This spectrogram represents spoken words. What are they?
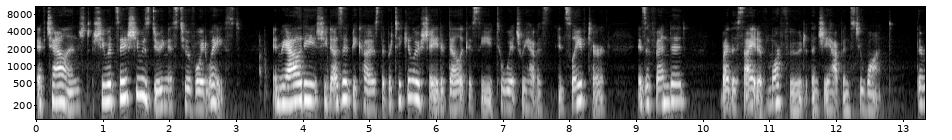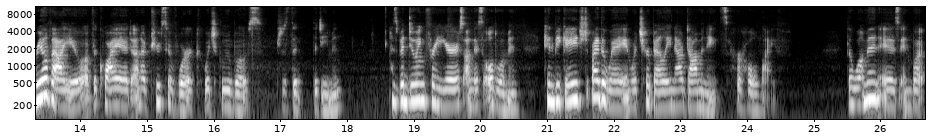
If challenged, she would say she was doing this to avoid waste. In reality, she does it because the particular shade of delicacy to which we have enslaved her is offended by the sight of more food than she happens to want. The real value of the quiet, unobtrusive work which Glubose, which is the, the demon, has been doing for years on this old woman can be gauged by the way in which her belly now dominates her whole life. The woman is in what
